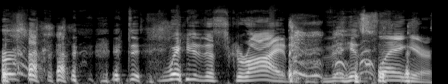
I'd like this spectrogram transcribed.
perfect way to describe his playing here.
